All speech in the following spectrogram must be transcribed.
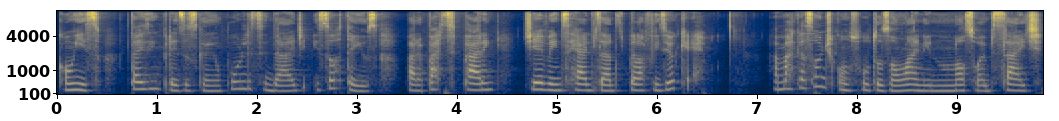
Com isso, tais empresas ganham publicidade e sorteios para participarem de eventos realizados pela Physiocare. A marcação de consultas online no nosso website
